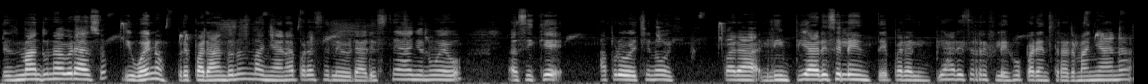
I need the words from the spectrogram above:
Les mando un abrazo y bueno, preparándonos mañana para celebrar este año nuevo, así que aprovechen hoy para limpiar ese lente, para limpiar ese reflejo, para entrar mañana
